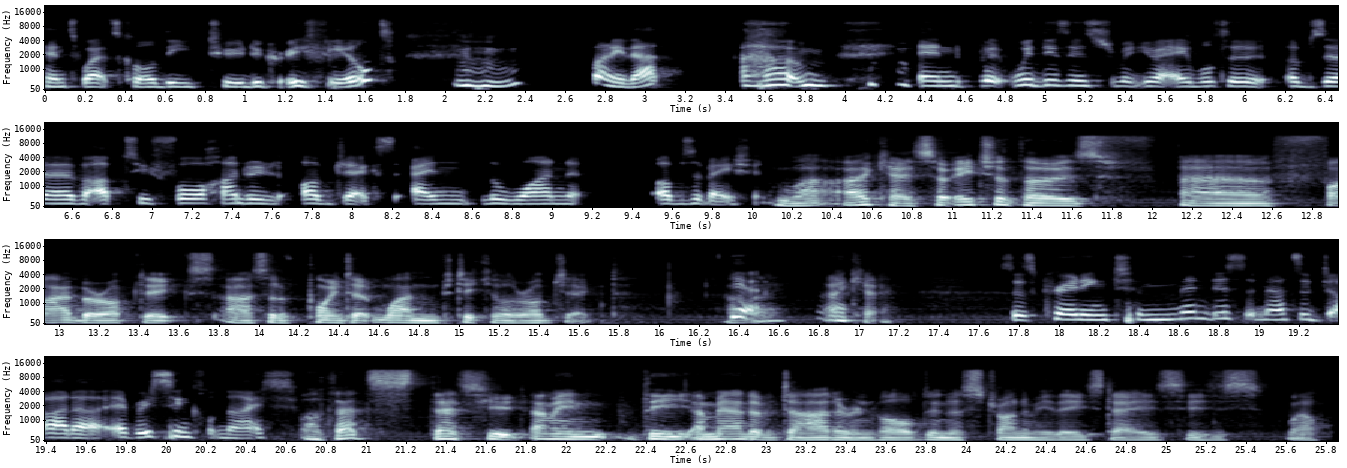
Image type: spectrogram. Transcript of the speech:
hence why it's called the two degree field. Mm-hmm. Funny that. Um, and but with this instrument, you're able to observe up to 400 objects and the one observation. Wow. Okay. So each of those uh, fiber optics are sort of point at one particular object. Are Yeah. they? Okay. So it's creating tremendous amounts of data every single night. Oh, that's that's huge. I mean, the amount of data involved in astronomy these days is well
